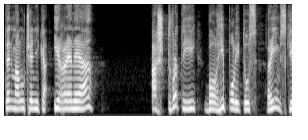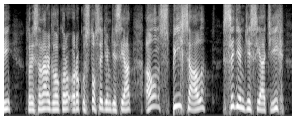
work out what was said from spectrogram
ten mal učeníka Irenea a štvrtý bol Hipolitus rímsky, ktorý sa narodil okolo roku 170 a on spísal 70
